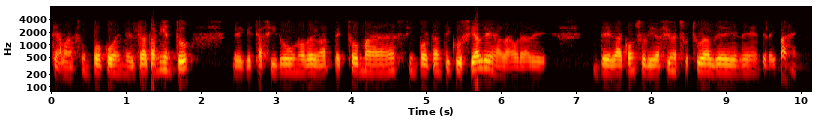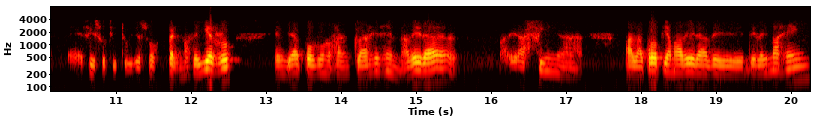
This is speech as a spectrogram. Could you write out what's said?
te avanza un poco en el tratamiento, eh, que este ha sido uno de los aspectos más importantes y cruciales a la hora de, de la consolidación estructural de, la imagen. Es decir, sustituir esos pernos de hierro eh, ya por unos anclajes en madera, madera fina, a la propia madera de, la imagen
